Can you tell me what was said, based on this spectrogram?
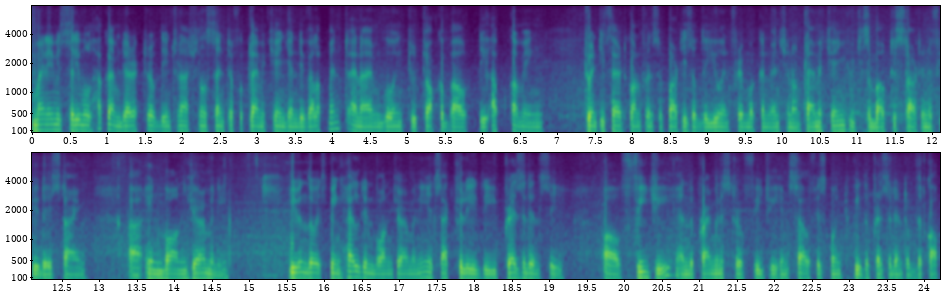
My name is Saleemul Huq. I'm director of the International Center for Climate Change and Development, and I'm going to talk about the upcoming 23rd Conference of Parties of the UN Framework Convention on Climate Change, which is about to start in a few days' time uh, in Bonn, Germany. Even though it's being held in Bonn, Germany, it's actually the presidency of Fiji, and the Prime Minister of Fiji himself is going to be the president of the COP.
